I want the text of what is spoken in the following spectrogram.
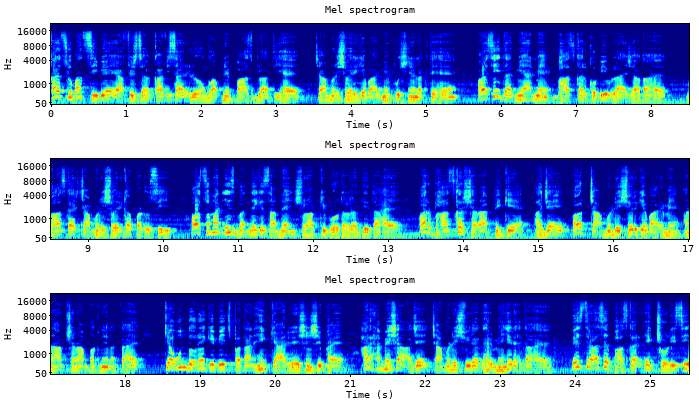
खैर, उसके बाद सीबीआई ऑफ़िस काफ़ी सारे लोगों को अपने पास बुलाती है, चामुंडेश्वरी के बारे में पूछने लगते हैं। और इसी दरमियान में भास्कर को भी बुलाया जाता है। भास्कर चामुंडेश्वरी का पड़ोसी और सुमन इस बंदे के सामने शराब की बोतल रख देता है और भास्कर शराब पी के अजय और चामुंडेश्वरी के बारे में अनाप शनाप बकने लगता है क्या उन दोनों के बीच पता नहीं क्या रिलेशनशिप है। हर हमेशा अजय चामुंडेश्वरी के घर में ही रहता है। इस तरह से भास्कर एक छोटी सी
